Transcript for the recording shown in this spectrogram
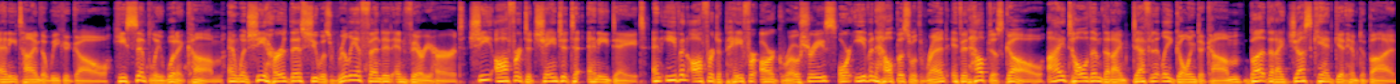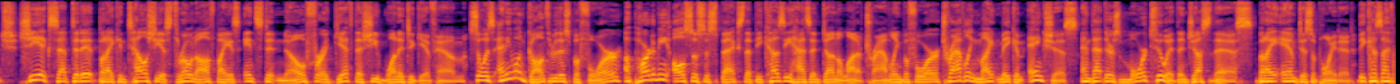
any time that we could go. He simply wouldn't come. And when she heard this, she was really offended and very hurt. She offered to change it to any date, and even offered to pay for our groceries or even help us with rent if it helped us go. I told him that I'm definitely going to come, but that I just can't get him to budge. She accepted it, but I can tell she is thrown off by his instant no for a gift that she wanted to give him. So has anyone gone through this before? A part of me also suspects that because he hasn't done a lot of traveling before, traveling might make him anxious and that there's more to it than just this. But I am disappointed because I've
